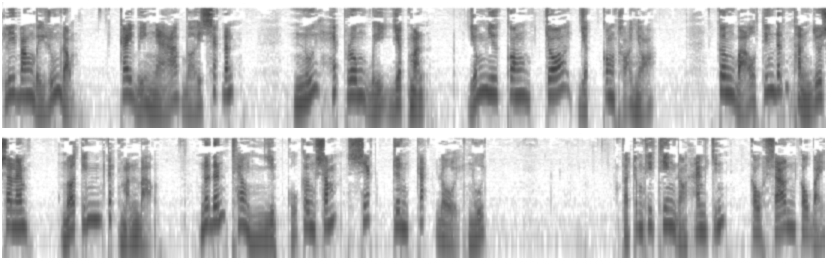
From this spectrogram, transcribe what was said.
Ly băng bị rung động, cây bị ngã bởi xét đánh. Núi Hebron bị giật mạnh, giống như con chó giật con thỏ nhỏ. Cơn bão tiến đến thành Jerusalem, nó tiến cách mạnh bạo nó đến theo nhịp của cơn sấm sét trên các đồi núi. Và trong Thi Thiên đoạn 29, câu 6 đến câu 7.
